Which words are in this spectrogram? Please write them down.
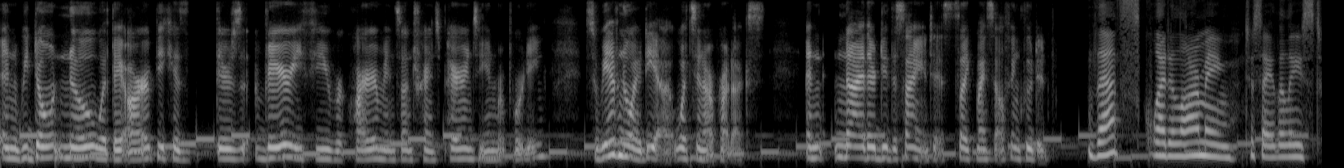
And we don't know what they are because there's very few requirements on transparency and reporting. So we have no idea what's in our products. And neither do the scientists, like myself included. That's quite alarming, to say the least.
